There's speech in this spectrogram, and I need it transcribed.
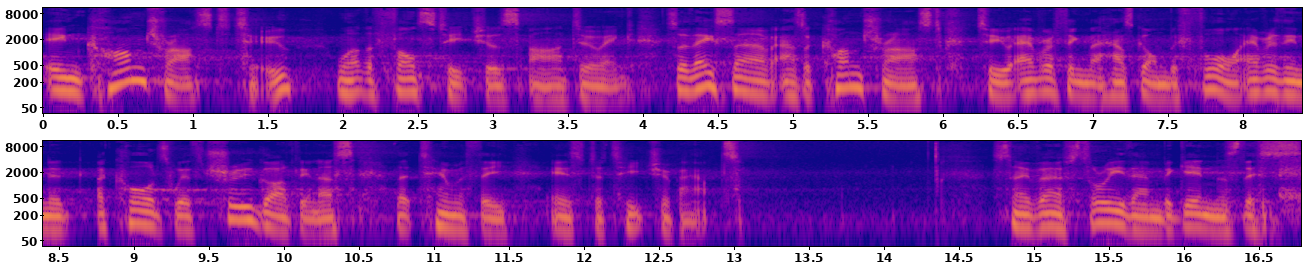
in contrast to what the false teachers are doing. So they serve as a contrast to everything that has gone before, everything that accords with true godliness that Timothy is to teach about. So, verse 3 then begins this,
